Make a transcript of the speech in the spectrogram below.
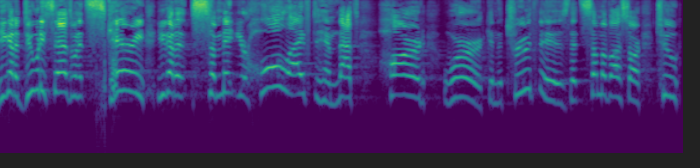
You got to do what He says when it's scary. You got to submit your whole life to Him. That's hard work. And the truth is that some of us are too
